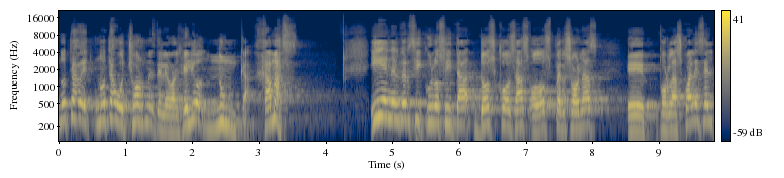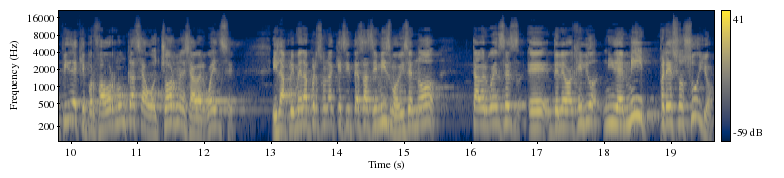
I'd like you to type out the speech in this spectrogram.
no, te, no te abochornes del Evangelio nunca, jamás. Y en el versículo cita dos cosas o dos personas eh, por las cuales él pide que por favor nunca se abochorne, se avergüence. Y la primera persona que cita es a sí mismo. Dice, no te avergüences eh, del Evangelio ni de mí, preso suyo.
